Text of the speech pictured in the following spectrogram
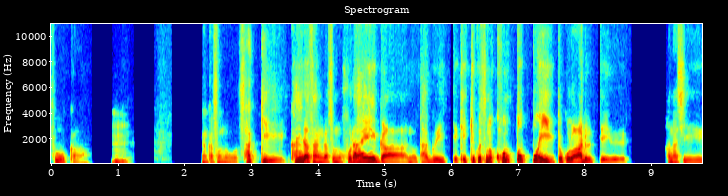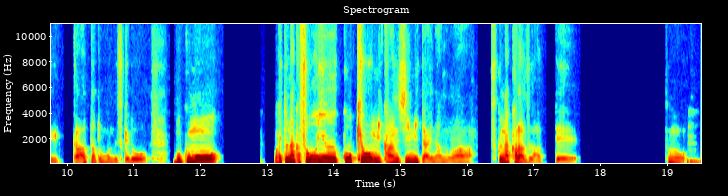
そうか。うん。なんかその、さっき、金田さんがそのホラー映画の類って結局そのコントっぽいところあるっていう話があったと思うんですけど、僕も割となんかそういうこう興味関心みたいなのは少なからずあって、そのうん、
